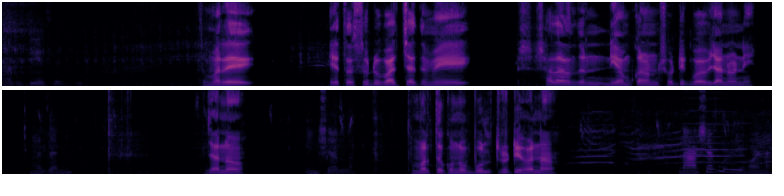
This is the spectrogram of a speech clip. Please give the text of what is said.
আমাদের দিয়েছে তোমারে এত ছোট বাচ্চা তুমি সাধারণত নিয়ম কানুন সঠিকভাবে জানো নি হ্যাঁ জানি। জানো? তোমার তো কোনো ভুল ত্রুটি হয় না? না আশা করি হয় না।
